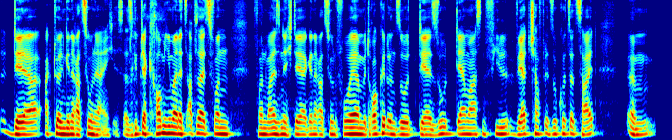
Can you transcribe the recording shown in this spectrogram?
der aktuellen Generation ja eigentlich ist. Also es gibt ja kaum jemanden jetzt abseits von, von, weiß nicht, der Generation vorher mit Rocket und so, der so dermaßen viel Wert schafft in so kurzer Zeit. Ähm,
